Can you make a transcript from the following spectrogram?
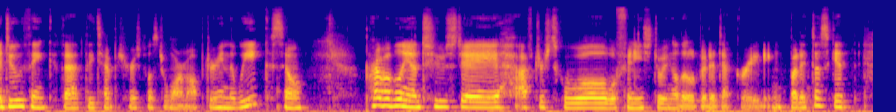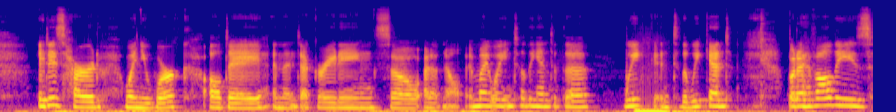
I do think that the temperature is supposed to warm up during the week. So probably on Tuesday after school, we'll finish doing a little bit of decorating, but it does get, it is hard when you work all day and then decorating. So I don't know, it might wait until the end of the week, into the weekend, but I have all these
